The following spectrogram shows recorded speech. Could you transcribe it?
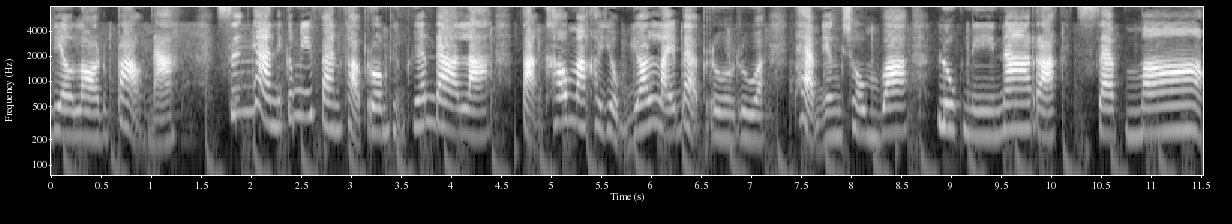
เลียวรอหรือเปล่านะ ซึ่งงานนี้ก็มีแฟนคลับรวมถึงเพื่อนดาราต่างเข้ามาขย่มยอดไลค์แบบรัวๆ แถมยังชมว่าลูกนี้น่ารักแซบมาก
